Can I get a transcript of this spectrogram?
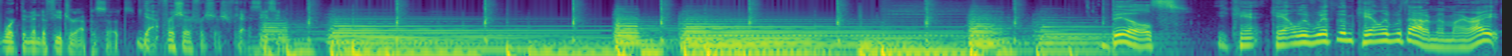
work them into future episodes. yeah, for sure. For sure. For Okay, see you soon. Bills. You can't can't live with them. Can't live without them. Am I right?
